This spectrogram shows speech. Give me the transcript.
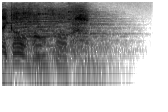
I go home, folks.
